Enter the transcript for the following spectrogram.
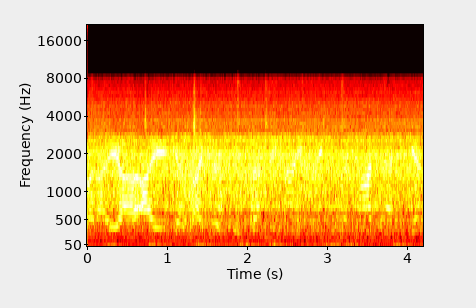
but I, uh, I guess I missed you. 73, thanks for the contact again.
